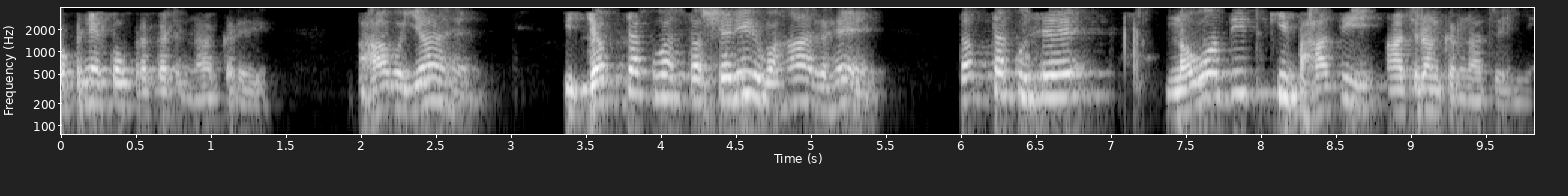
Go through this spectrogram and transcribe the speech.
अपने को प्रकट ना करे। भाव यह है कि जब तक वह सशरीर वहाँ रहे, तब तक उसे नवोदित की भांति आचरण करना चाहिए।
